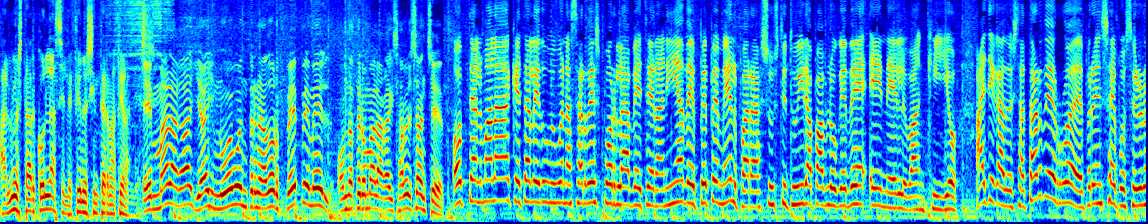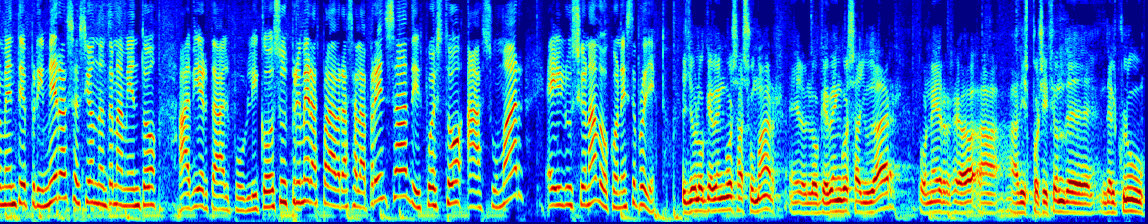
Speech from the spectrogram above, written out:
al no estar con las selecciones internacionales. En Málaga ya hay nuevo entrenador, Pepe Mel. Onda Cero Málaga, Isabel Sánchez. Opta el Málaga, ¿qué tal Edu? Muy buenas tardes por la veteranía de Pepe Mel para sustituir a Pablo Guede en el banquillo. Ha llegado esta tarde rueda de prensa y posteriormente primera sesión de entrenamiento abierta al público. Sus primeras palabras a la prensa, dispuesto a sumar e ilusionado con este proyecto. Yo lo que vengo es a sumar, eh, lo que vengo es a ayudar, poner a, disposición de, del club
